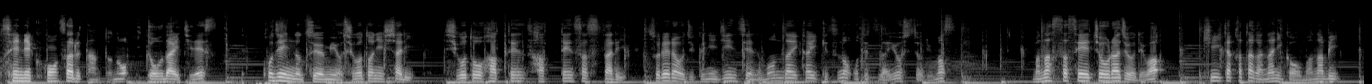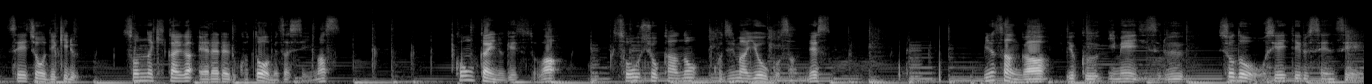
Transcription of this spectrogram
戦略コンサルタントの伊藤大地です。個人の強みを仕事にしたり仕事を発展発展させたりそれらを軸に人生の問題解決のお手伝いをしております。マナッサ成長ラジオでは聞いた方が何かを学び成長できるそんな機会が得られることを目指しています。今回のゲストは草書家の小島陽子さんです。皆さんがよくイメージする書道を教えている先生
